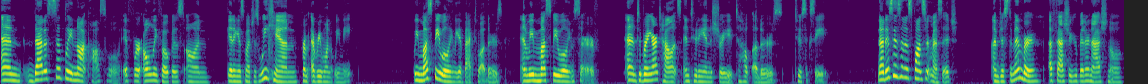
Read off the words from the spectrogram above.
And that is simply not possible if we're only focused on getting as much as we can from everyone that we meet. We must be willing to give back to others, and we must be willing to serve and to bring our talents into the industry to help others to succeed. Now, this isn't a sponsored message. I'm just a member of Fashion Group International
